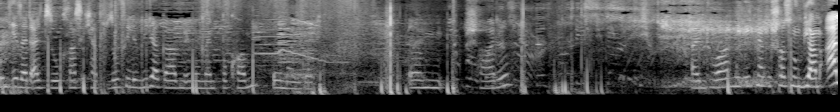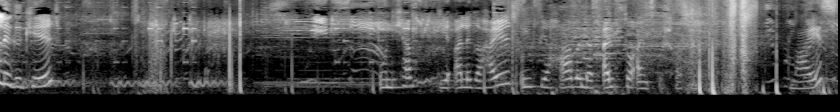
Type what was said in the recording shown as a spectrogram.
Und ihr seid halt so krass. Ich habe so viele Wiedergaben im Moment bekommen. Oh mein Gott. Ähm, schade. Ein Tor haben die Gegner geschossen und wir haben alle gekillt. Und ich habe die alle geheilt und wir haben das 1 zu 1 geschossen. Nice.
